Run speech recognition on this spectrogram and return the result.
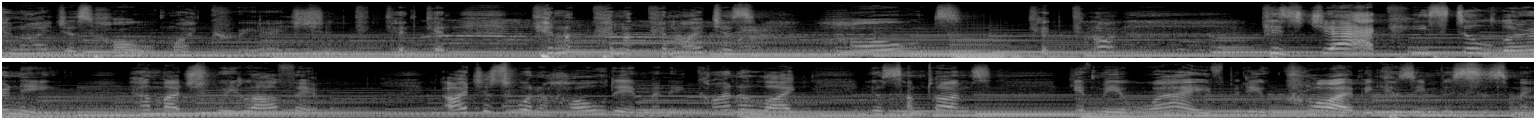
Can I just hold my creation? Can, can, can, can, can I just hold? Because Jack, he's still learning how much we love him. I just want to hold him, and it kind of like he'll sometimes give me a wave, but he'll cry because he misses me.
